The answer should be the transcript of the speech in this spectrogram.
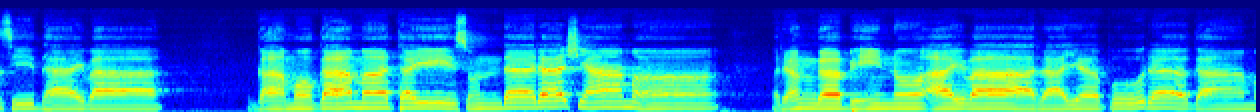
સીધાવ્યા ગામો ગામ થઈ સુંદર શ્યામ. રંગ ભીનો આવ્યા રાયપુર ગામ.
